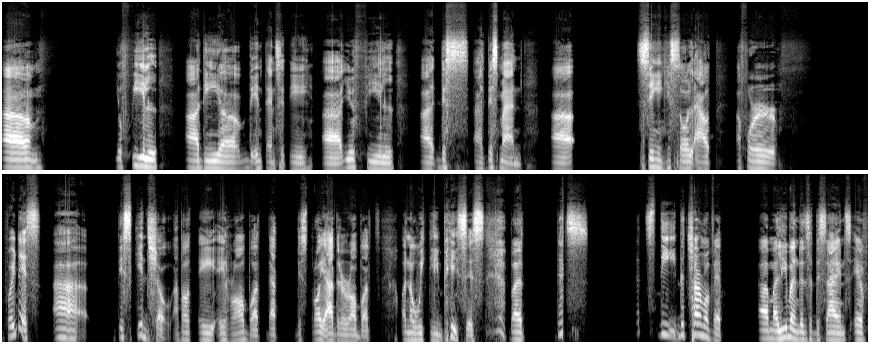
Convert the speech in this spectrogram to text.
Um, you feel, uh, the, uh, the intensity, uh, you feel, uh, this, uh, this man, uh, singing his soul out, uh, for for this uh this kid show about a a robot that destroy other robots on a weekly basis. But that's that's the the charm of it. Uh, maliban dun sa designs if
